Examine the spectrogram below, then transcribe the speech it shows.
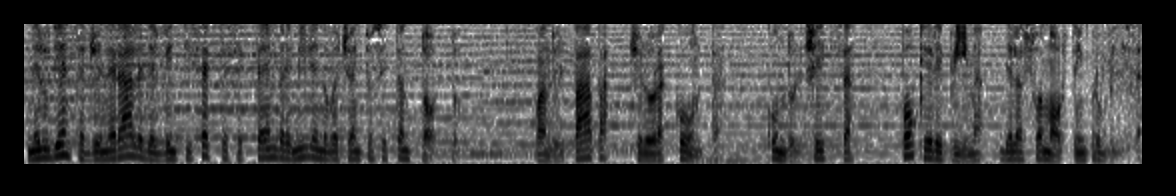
nell'udienza generale del 27 settembre 1978, quando il Papa ce lo racconta con dolcezza poche ore prima della sua morte improvvisa.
